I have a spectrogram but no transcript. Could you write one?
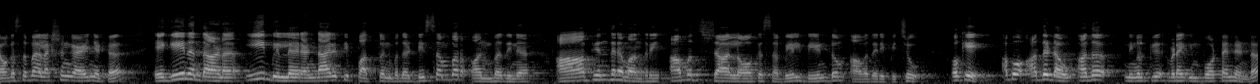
ലോകസഭ ഇലക്ഷൻ കഴിഞ്ഞിട്ട് എഗെയിൻ എന്താണ്? ഈ ബില്ല് രണ്ടായിരത്തി പത്തൊൻപത് ഡിസംബർ ഒൻപതിന് ആഭ്യന്തരമന്ത്രി അമിത് ഷാ ലോകസഭയിൽ വീണ്ടും അവതരിപ്പിച്ചു. ഓക്കെ അപ്പോ അത് ഡൗ അത് നിങ്ങൾക്ക് ഇവിടെ ഇമ്പോർട്ടന്റ് ഉണ്ട്.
